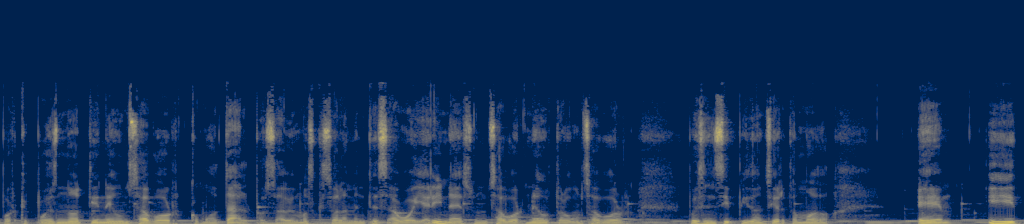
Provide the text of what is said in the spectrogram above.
porque pues no tiene un sabor como tal, pues sabemos que solamente es agua y harina, es un sabor neutro, un sabor pues insípido en cierto modo. Eh, y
